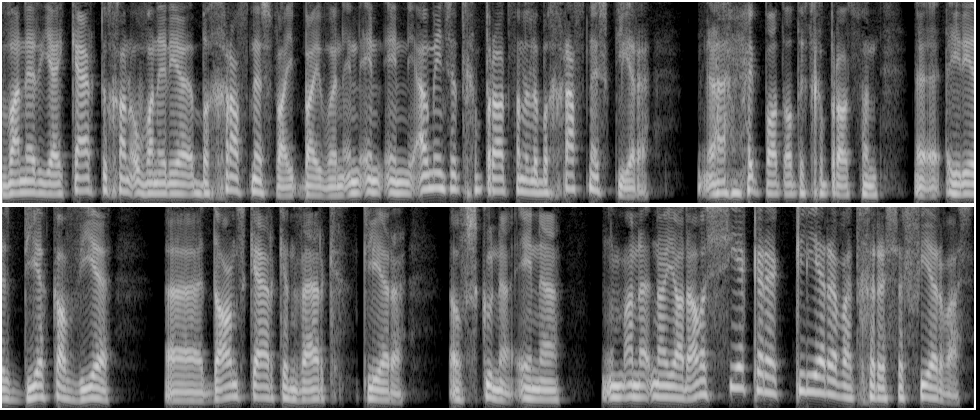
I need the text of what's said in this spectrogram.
wanneer jy kerk toe gaan of wanneer jy 'n begrafnis by, bywoon en en en die ou mense het gepraat van hulle begrafnisklere. Uh, my pa het altyd gepraat van uh, hierdie is DKW uh danskerk en werk klere of skoene en uh maar nou, nou ja, daar was sekere klere wat gereserveer was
